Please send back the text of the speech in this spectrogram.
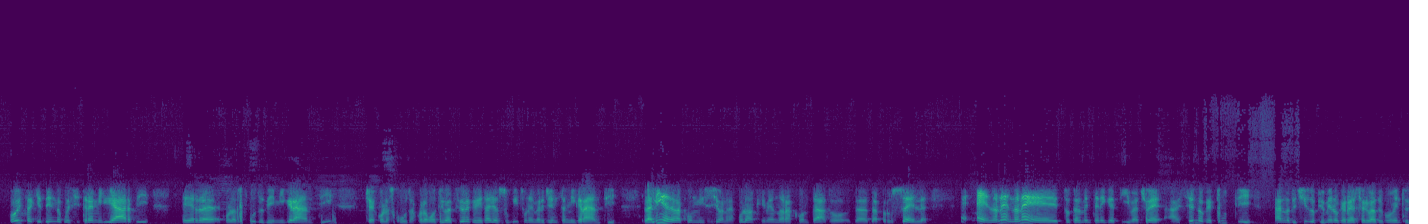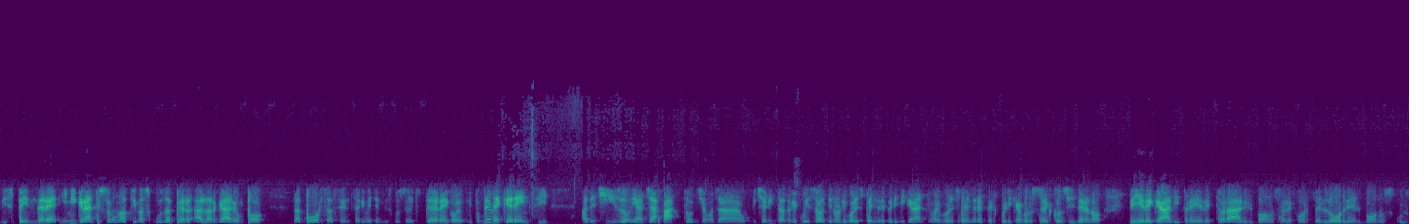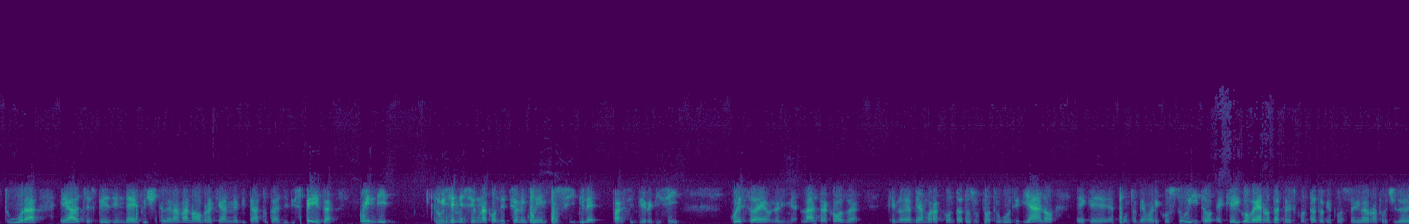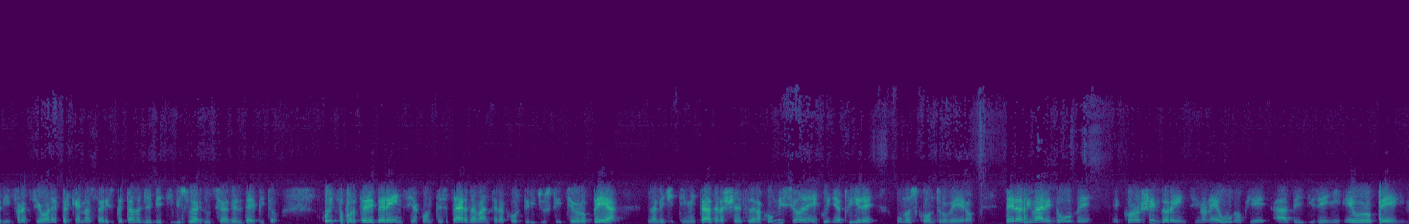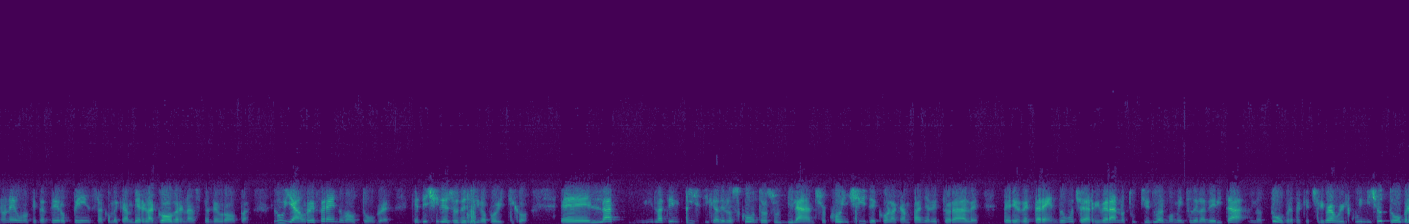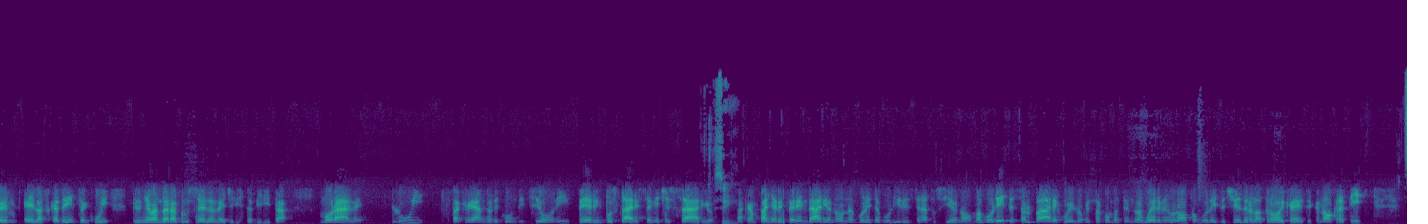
Poi sta chiedendo questi 3 miliardi per, con la scusa dei migranti, cioè con la scusa, con la motivazione che l'Italia ha subito un'emergenza migranti, la linea della Commissione, da quello che mi hanno raccontato da, da Bruxelles, eh, non, è, non, è, totalmente negativa, cioè essendo che tutti hanno deciso più o meno che adesso è arrivato il momento di spendere, i migranti sono un'ottima scusa per allargare un po' la borsa senza rimettere in discussione tutte le regole. Il problema è che Renzi ha deciso e ha già fatto, diciamo già ufficializzato che quei soldi non li vuole spendere per i migranti ma li vuole spendere per quelli che a Bruxelles considerano dei regali preelettorali, il bonus alle forze dell'ordine, il bonus cultura e altre spese in deficit della manovra che hanno evitato tagli di spesa. Quindi lui si è messo in una condizione in cui è impossibile farsi dire di sì. Questa è una linea. L'altra cosa che noi abbiamo raccontato sul Fatto Quotidiano e che appunto abbiamo ricostruito è che il governo dà per scontato che possa arrivare una procedura di infrazione perché non sta rispettando gli obiettivi sulla riduzione del debito. Questo porterebbe Renzi a contestare davanti alla Corte di Giustizia europea la legittimità della scelta della Commissione e quindi aprire uno scontro vero. Per arrivare dove e conoscendo Renzi non è uno che ha dei disegni europei, non è uno che davvero pensa come cambiare la governance dell'Europa. Lui ha un referendum a ottobre che decide il suo destino politico. Eh, la, la tempistica dello scontro sul bilancio coincide con la campagna elettorale per il referendum, cioè arriveranno tutti e due al momento della verità in ottobre, perché ci ricordiamo che il 15 ottobre è la scadenza in cui bisognava andare a Bruxelles a legge di stabilità. Morale, lui sta creando le condizioni per impostare, se necessario, sì. la campagna referendaria, non volete abolire il Senato sì o no, ma volete salvare quello che sta combattendo la guerra in Europa, volete cedere alla Troica e ai tecnocrati?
